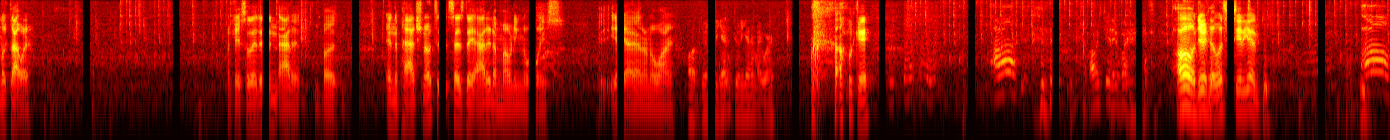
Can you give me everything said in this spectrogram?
Look that way. Okay, so they didn't add it, but in the patch notes it says they added a moaning noise. Yeah, I don't know why. Oh, do it again. Do it again. It might work. okay. Ah! oh shit! It worked. Oh, dude, let's see it again. Oh!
